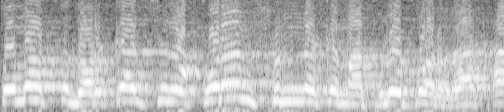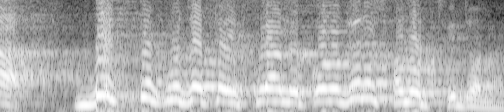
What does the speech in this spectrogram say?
তোমার তো দরকার ছিল কোরআন শূন্যকে মাথার উপর রাখা। ব্যক্তি পূজা তো ইসলামে কোনোদিনও সমর্থিত না।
